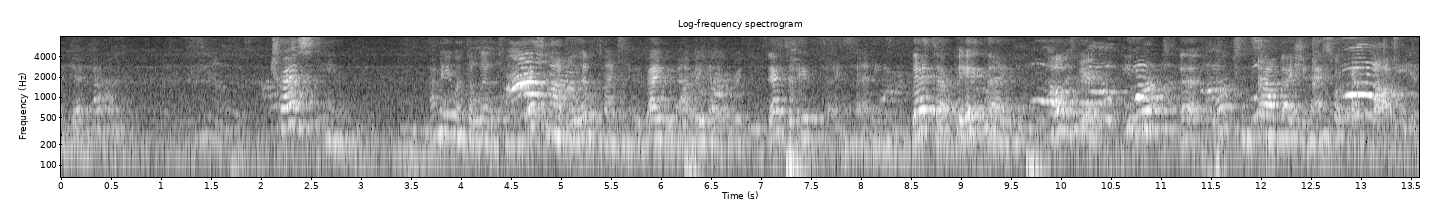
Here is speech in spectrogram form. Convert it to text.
at that time. Trust Him. I mean, with the little thing. That's not a little thing your baby might be hungry. That's a big thing, honey. That's a big thing. Holy Spirit, He works, uh, works in salvation. That's what of God is.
